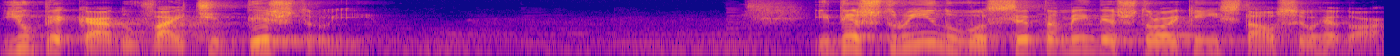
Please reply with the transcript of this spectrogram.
E o pecado vai te destruir. E destruindo você também destrói quem está ao seu redor.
